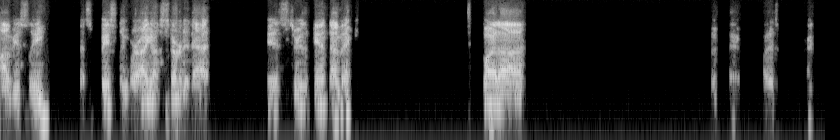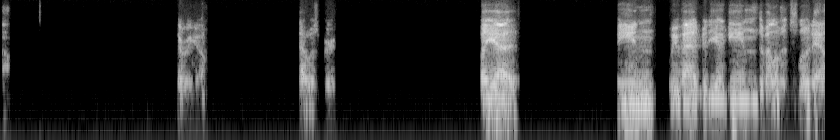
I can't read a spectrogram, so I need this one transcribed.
Obviously, that's basically where I got started at is through the pandemic. But uh there we go. That was weird. But yeah, I mean we've had video game development slow down.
